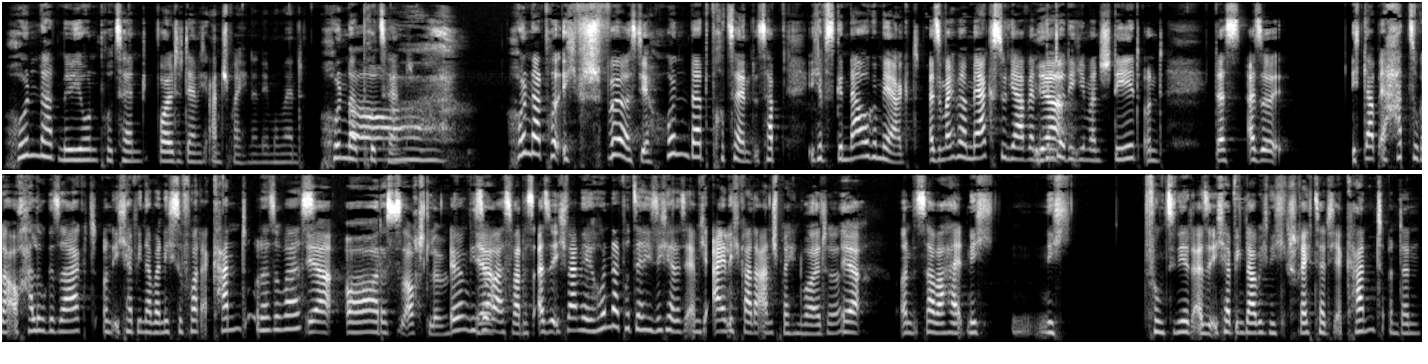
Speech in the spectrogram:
100 Millionen Prozent wollte der mich ansprechen in dem Moment. 100 Prozent. Oh. 100 Prozent. Ich schwöre es dir, 100 Prozent. Es hab, ich habe es genau gemerkt. Also manchmal merkst du ja, wenn Ja. hinter dir jemand steht und das, also ich glaube, er hat sogar auch Hallo gesagt und ich habe ihn aber nicht sofort erkannt oder sowas. Ja. Oh, das ist auch schlimm. Irgendwie ja. sowas war das. Also ich war mir hundertprozentig sicher, dass er mich eilig gerade ansprechen wollte. Ja. Und es aber halt nicht, nicht funktioniert. Also ich habe ihn, glaube ich, nicht rechtzeitig erkannt und dann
